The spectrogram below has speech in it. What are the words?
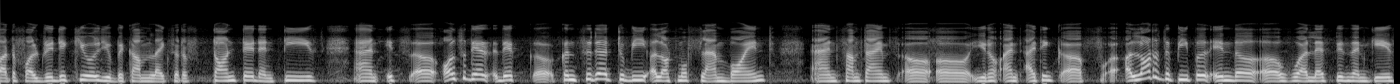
butt of all ridicule you become like sort of taunted and teased and it's uh, also they're they're uh, considered to be a lot more flamboyant and sometimes uh, uh, you know and i think uh, f- a lot of the people in the uh, who are lesbians and gays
